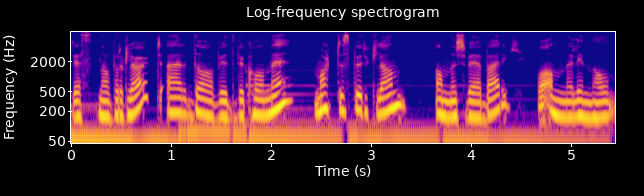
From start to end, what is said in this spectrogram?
Resten av Forklart er David Vekoni, Marte Spurkland, Anders Weberg og Anne Lindholm.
